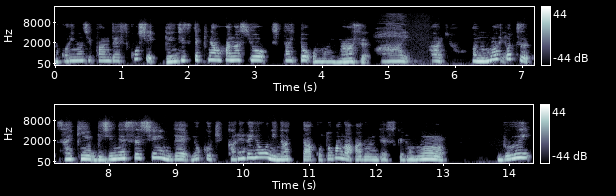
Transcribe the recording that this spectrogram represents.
残りの時間で少し現実的なお話をしたいと思います。はい。はい。あの、もう一つ、最近ビジネスシーンでよく聞かれるようになった言葉があるんですけども、VUCA、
